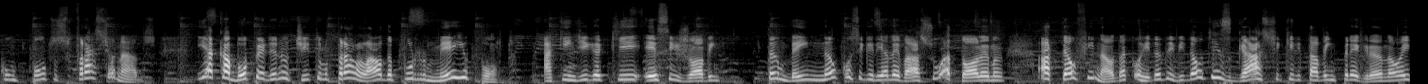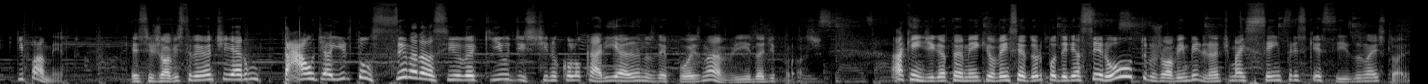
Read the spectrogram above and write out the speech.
com pontos fracionados, e acabou perdendo o título para Lauda por meio ponto. Há quem diga que esse jovem também não conseguiria levar a sua Toleman até o final da corrida devido ao desgaste que ele estava empregando ao equipamento. Esse jovem estreante era um tal de Ayrton Senna da Silva que o destino colocaria anos depois na vida de Prost. Há quem diga também que o vencedor poderia ser outro jovem brilhante, mas sempre esquecido na história.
